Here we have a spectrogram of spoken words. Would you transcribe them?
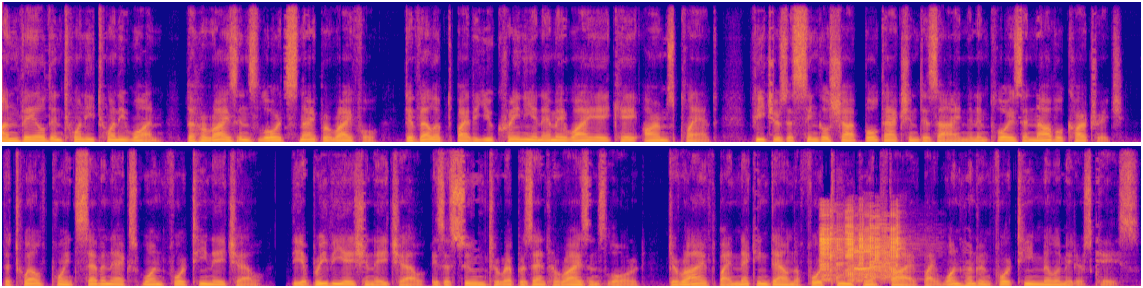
Unveiled in 2021, the Horizons Lord Sniper Rifle, developed by the Ukrainian MAYAK arms plant, features a single-shot bolt-action design and employs a novel cartridge, the 12.7x114HL. The abbreviation HL is assumed to represent Horizons Lord, derived by necking down the 14.5 by 114 mm case.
